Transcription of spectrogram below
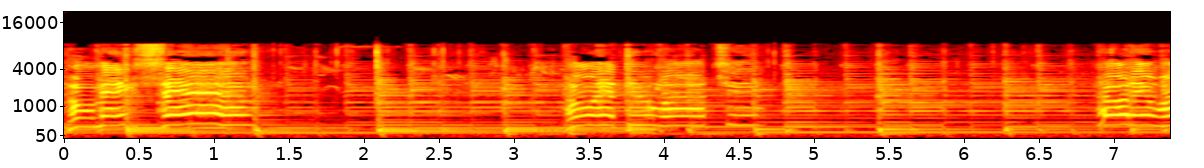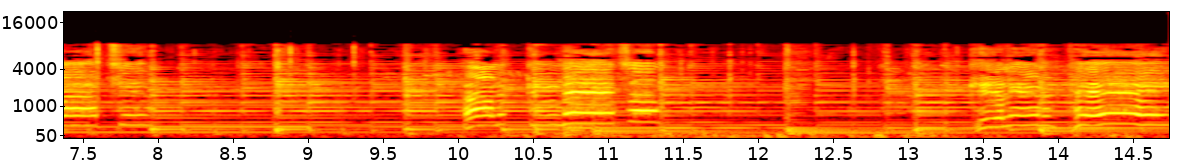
don't make a sound. Don't have to watch it. Oh, they watching. Hallucination, killing the pain.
